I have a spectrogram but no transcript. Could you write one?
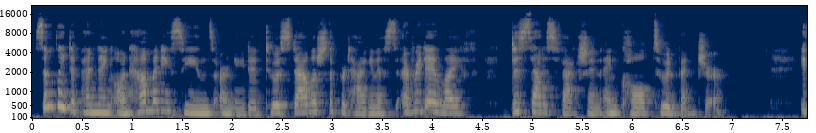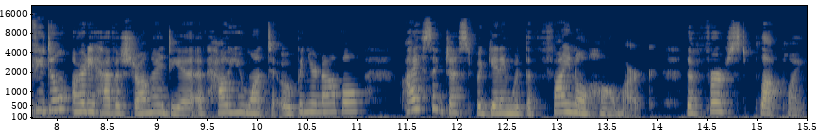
simply depending on how many scenes are needed to establish the protagonist's everyday life, dissatisfaction, and call to adventure. If you don't already have a strong idea of how you want to open your novel, I suggest beginning with the final hallmark, the first plot point,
